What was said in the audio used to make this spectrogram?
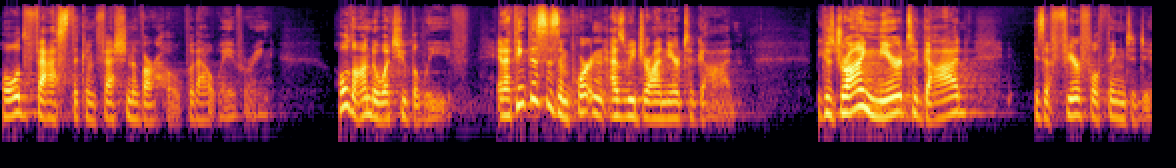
Hold fast the confession of our hope without wavering. Hold on to what you believe. And I think this is important as we draw near to God. Because drawing near to God is a fearful thing to do.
